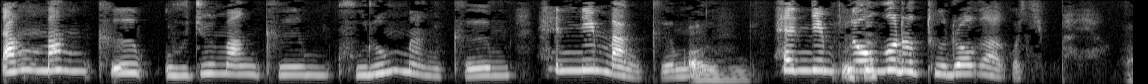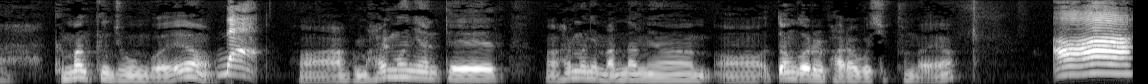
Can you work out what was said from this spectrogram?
땅만큼, 우주만큼, 구름만큼, 햇님만큼, 아유, 햇님. 속으로 들어가고 싶어요. 아, 그만큼 좋은 거예요? 네. 아, 그럼 할머니한테, 어, 할머니 만나면, 어, 어떤 거를 바라고 싶은가요? 아,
